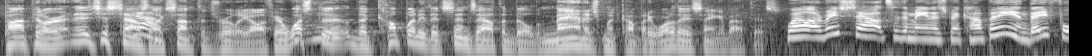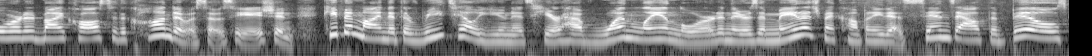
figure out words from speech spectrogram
Popular, and it just sounds yeah. like something's really off here. What's mm -hmm. the, the company that sends out the bill, the management company? What are they saying about this? Well, I reached out to the management company and they forwarded my calls to the Condo Association. Keep in mind that the retail units here have one landlord and there's a management company that sends out the bills,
